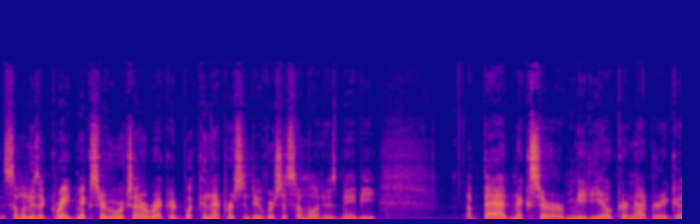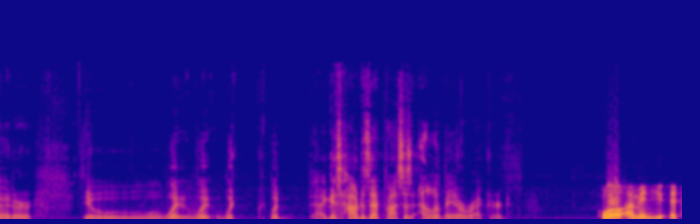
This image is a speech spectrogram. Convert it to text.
someone who's a great mixer who works on a record, what can that person do versus someone who's maybe a bad mixer or mediocre, not very good, or you know, what what what what? I guess how does that process elevate a record? Well, I mean, it's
